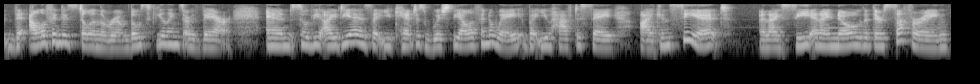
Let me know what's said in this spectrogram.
the, elephant is still in the room. Those feelings are there. And so the idea is that you can't just wish the elephant away, but you have to say, I can see it and I see and I know that they're suffering,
